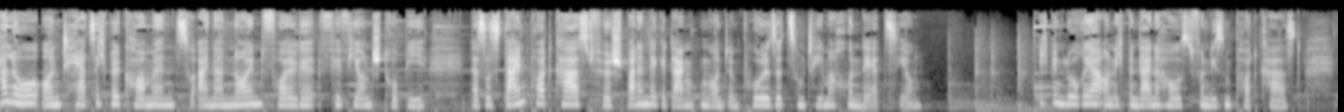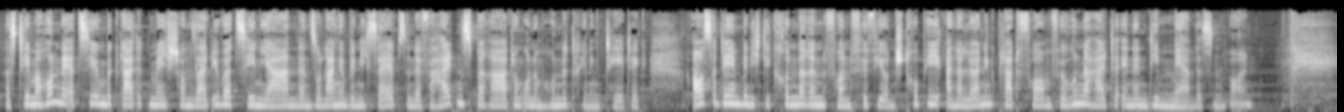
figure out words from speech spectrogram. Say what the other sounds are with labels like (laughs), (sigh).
Hallo und herzlich willkommen zu einer neuen Folge Fifi und Struppi. Das ist dein Podcast für spannende Gedanken und Impulse zum Thema Hundeerziehung. Ich bin Gloria und ich bin deine Host von diesem Podcast. Das Thema Hundeerziehung begleitet mich schon seit über zehn Jahren, denn so lange bin ich selbst in der Verhaltensberatung und im Hundetraining tätig. Außerdem bin ich die Gründerin von Fifi und Struppi, einer Learning-Plattform für HundehalterInnen, die mehr wissen wollen.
